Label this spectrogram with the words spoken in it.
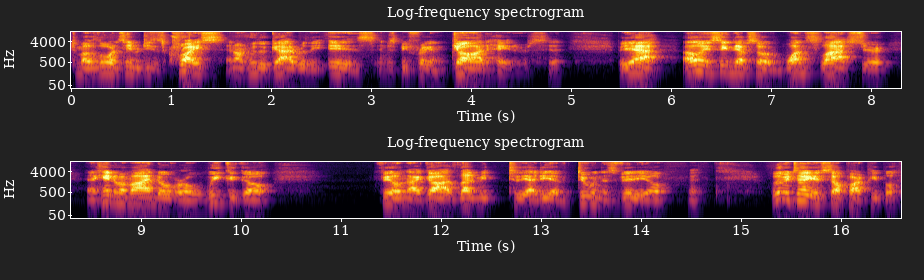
to my Lord and Savior Jesus Christ and on who the God really is and just be friggin' God haters. But yeah, I only seen the episode once last year and it came to my mind over a week ago feeling that God led me to the idea of doing this video. But let me tell you, South Park people,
